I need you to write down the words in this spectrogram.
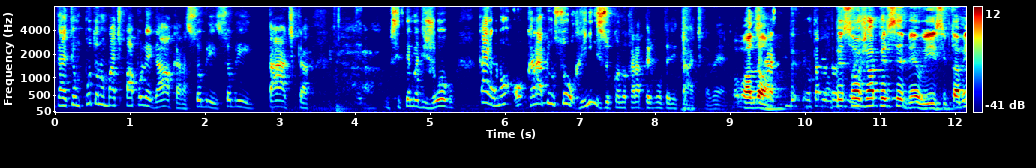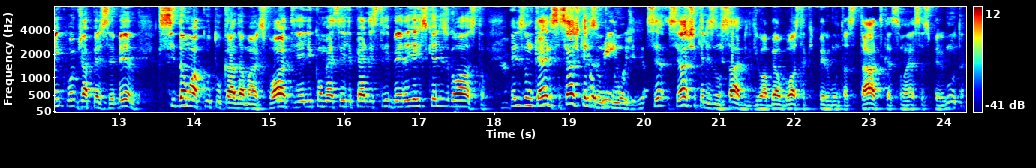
vai ter um puta num bate-papo legal, cara, sobre, sobre tática, o sistema de jogo. Cara, não, o cara abre um sorriso quando o cara pergunta de tática, velho. Ô, Adão, o pessoal já percebeu isso. E também já perceberam que se dá uma cutucada mais forte, ele começa, ele perde a estribeira e é isso que eles gostam. Eles não querem. Você acha que eles não. Hoje, você, você acha que eles não sabem que o Abel gosta que perguntas táticas são essas perguntas?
